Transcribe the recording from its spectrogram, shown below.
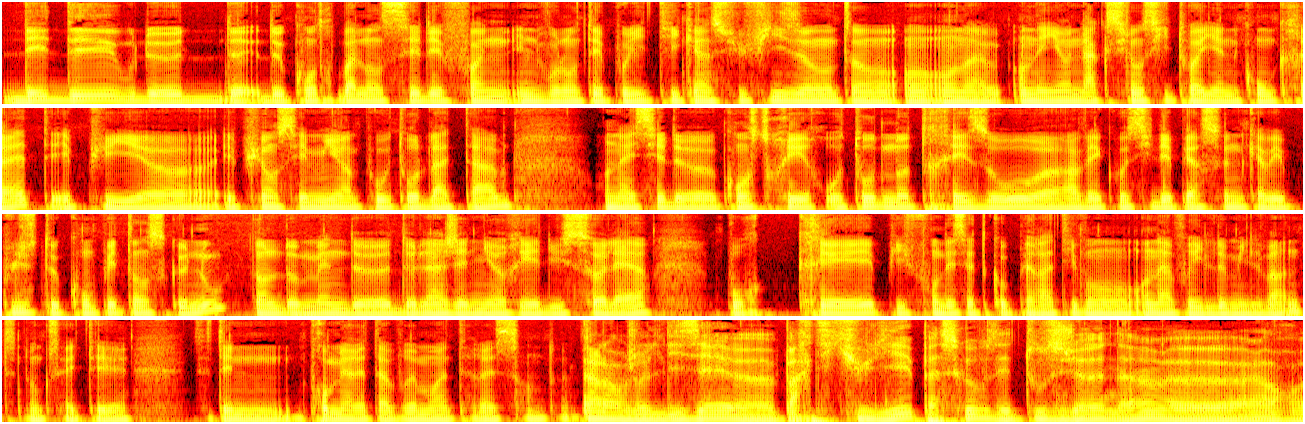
d'aider ou de, de, contrebalancer des fois une, volonté politique insuffisante en, en, ayant une action citoyenne concrète. Et puis, euh, et puis on s'est mis un peu autour de la table on a essayé de construire autour de notre réseau euh, avec aussi des personnes qui avaient plus de compétences que nous dans le domaine de, l'ingénierie et du solaire pour créer puis fonder cette coopérative en, avril 2020. Donc ça a été c'était une première étape vraiment intéressante. Alors je le disais euh, particulier parce que vous êtes tous jeunes. Hein, euh, alors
